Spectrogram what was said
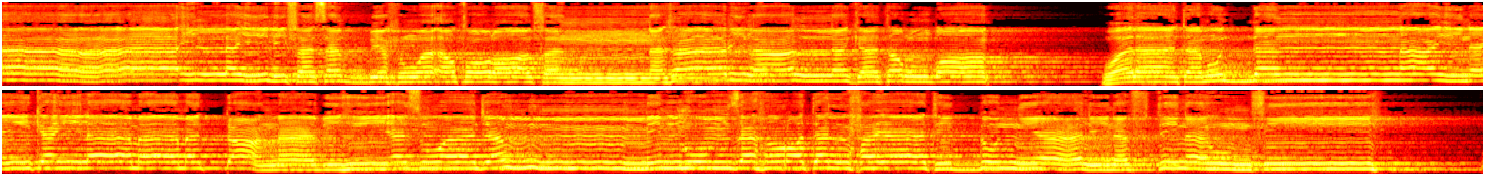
فسبح وأطراف النهار لعلك ترضى. ولا تمدن عينيك إلى ما متعنا به أزواجا منهم زهرة الحياة الدنيا لنفتنهم فيه.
